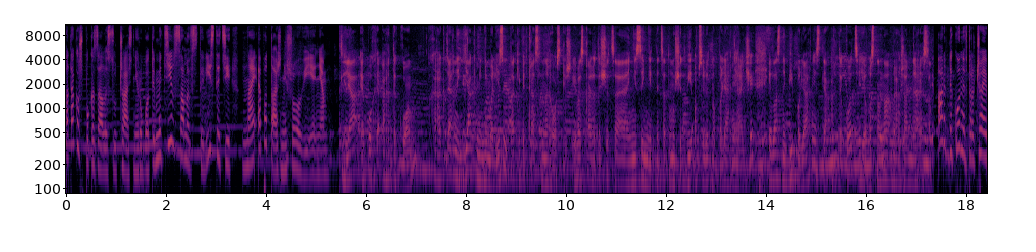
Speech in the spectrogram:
А також показали сучасні роботи митців саме в стилістиці найепатажнішого віяння. Для епохи ар-деко характерний як мінімалізм, так і підкреслена розкіш. І ви скажете, що це нісенітниця, тому що дві абсолютно полярні речі. І власне біполярність для ар-деко – це є основна виражальна риса. Арт-деко не втрачає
